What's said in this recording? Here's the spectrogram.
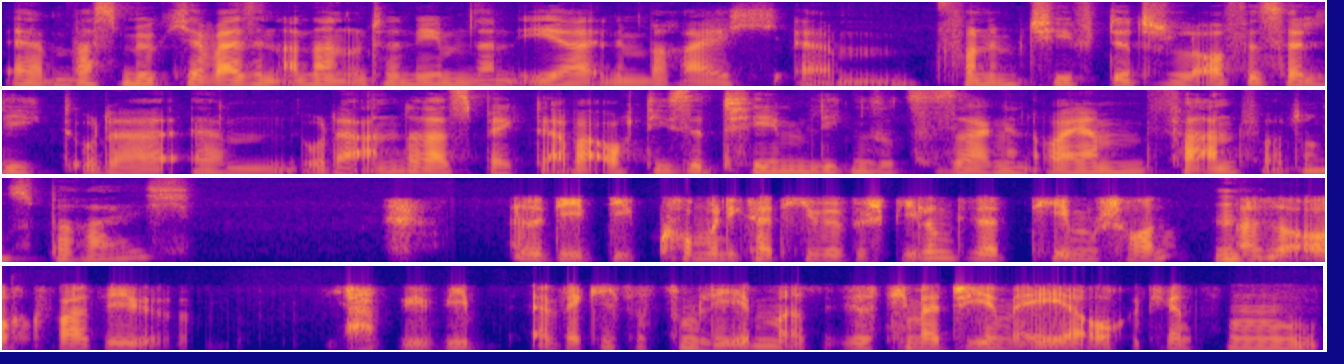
ähm, was möglicherweise in anderen Unternehmen dann eher in dem Bereich ähm, von einem Chief Digital Officer liegt oder, ähm, oder andere Aspekte. Aber auch diese Themen liegen sozusagen in eurem Verantwortungsbereich. Also die, die kommunikative Bespielung dieser Themen schon. Mhm. Also auch quasi, ja, wie, wie erwecke ich das zum Leben? Also dieses Thema GMA, auch die ganzen,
